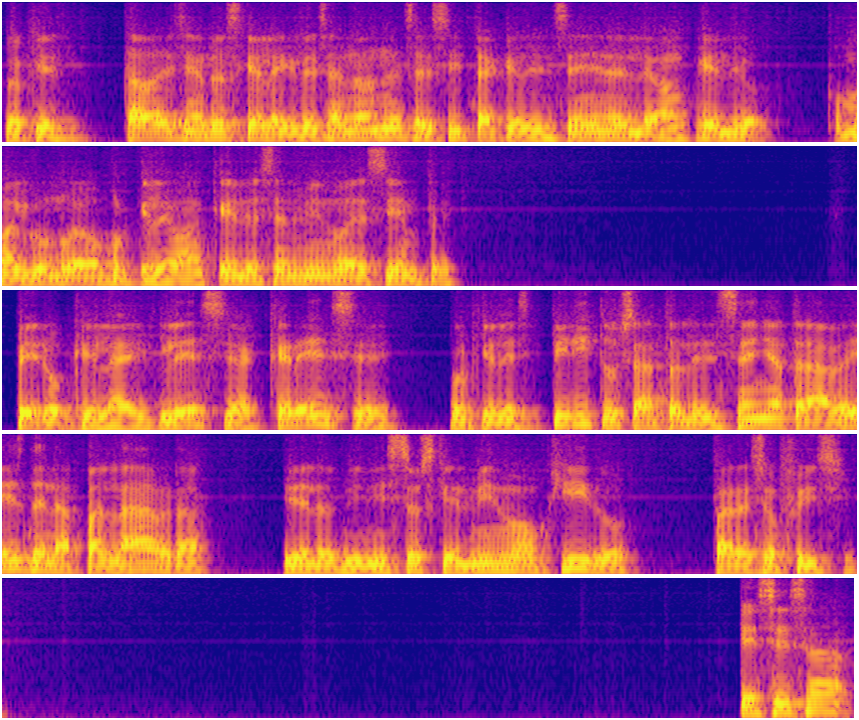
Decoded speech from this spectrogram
Lo que estaba diciendo es que la iglesia no necesita que le enseñen el Evangelio como algo nuevo porque el Evangelio es el mismo de siempre pero que la iglesia crece porque el Espíritu Santo le enseña a través de la palabra y de los ministros que él mismo ha ungido para ese oficio. ¿Es esa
